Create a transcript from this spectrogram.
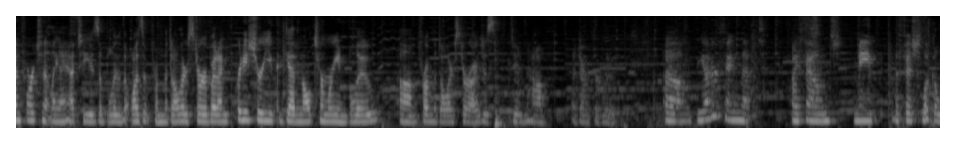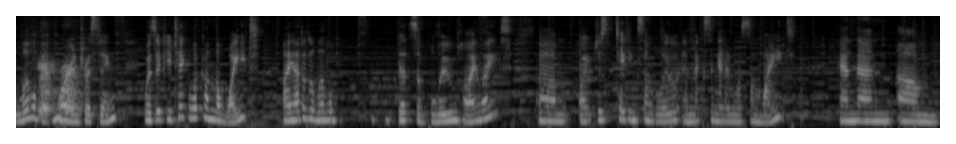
unfortunately I had to use a blue that wasn't from the dollar store, but I'm pretty sure you could get an ultramarine blue um, from the dollar store. I just didn't have a darker blue. Um, the other thing that I found made the fish look a little bit more interesting was if you take a look on the white, I added a little bits of blue highlight. Um, just taking some blue and mixing it in with some white. And then um,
